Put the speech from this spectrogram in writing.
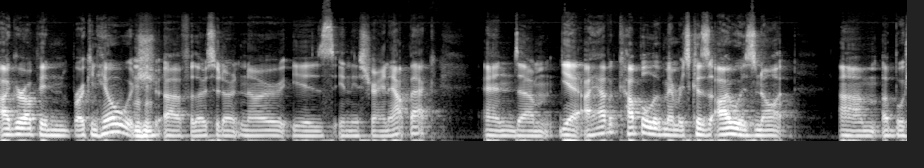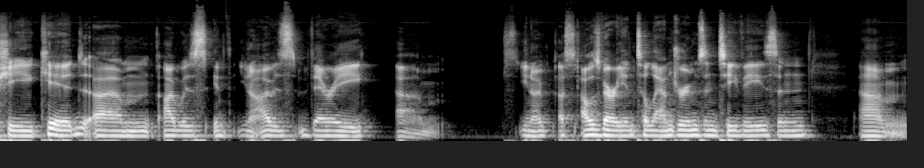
I grew up in Broken Hill, which, Mm-hmm. uh, for those who don't know, is in the Australian outback. And um, yeah, I have a couple of memories because I was not um, a bushy kid. Um, I was, in, you know, I was very, um, you know, I was very into lounge rooms and TVs and um,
